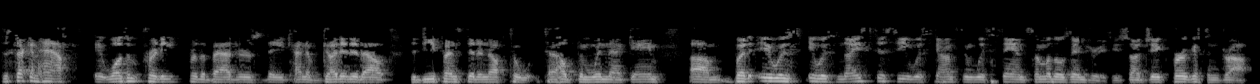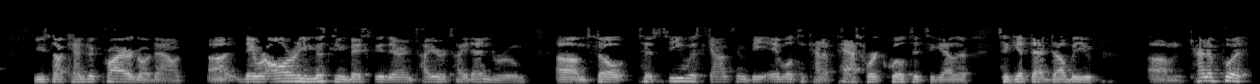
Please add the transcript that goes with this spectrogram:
the second half, it wasn't pretty for the Badgers. They kind of gutted it out. The defense did enough to to help them win that game. Um, but it was it was nice to see Wisconsin withstand some of those injuries. You saw Jake Ferguson drop. You saw Kendric Pryor go down. Uh, they were already missing basically their entire tight end room. Um, so to see Wisconsin be able to kind of patchwork quilt it together to get that W, um, kind of put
